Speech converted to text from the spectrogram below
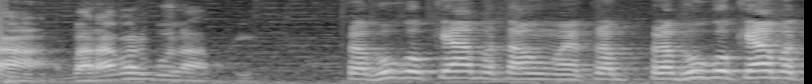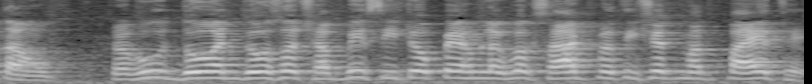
हाँ बराबर बोला आपने। प्रभु को क्या बताऊँ मैं? प्र, प्रभु को क्या बताऊँ? प्रभु दो 226 सीटों पे हम लगभग 60 प्रतिशत मत पाए थे।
